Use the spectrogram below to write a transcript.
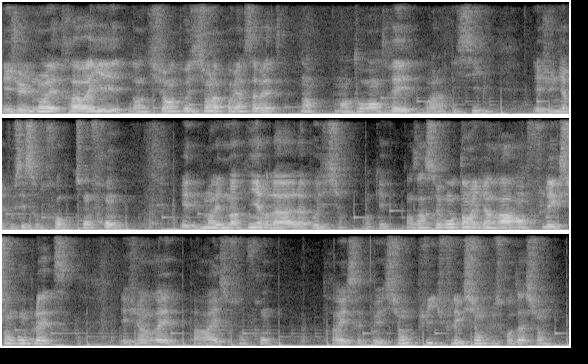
Et je vais lui demander de travailler dans différentes positions. La première, ça va être non, menton rentré, voilà, ici. Et je vais venir pousser front, son front et lui demander de maintenir la, position. dans un second temps, il viendra en flexion complète et je viendrai pareil sur son front travailler cette position, puis flexion plus rotation sur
